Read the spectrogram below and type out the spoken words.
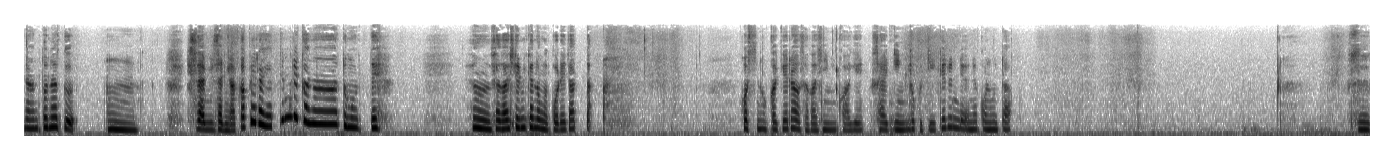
なんとなく、うん、久々にアカペラやってみるかなと思って、うん、探してみたのがこれだった。星のかけらを探しに行くあげ、最近よく聞いてるんだよね、この歌。すっ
